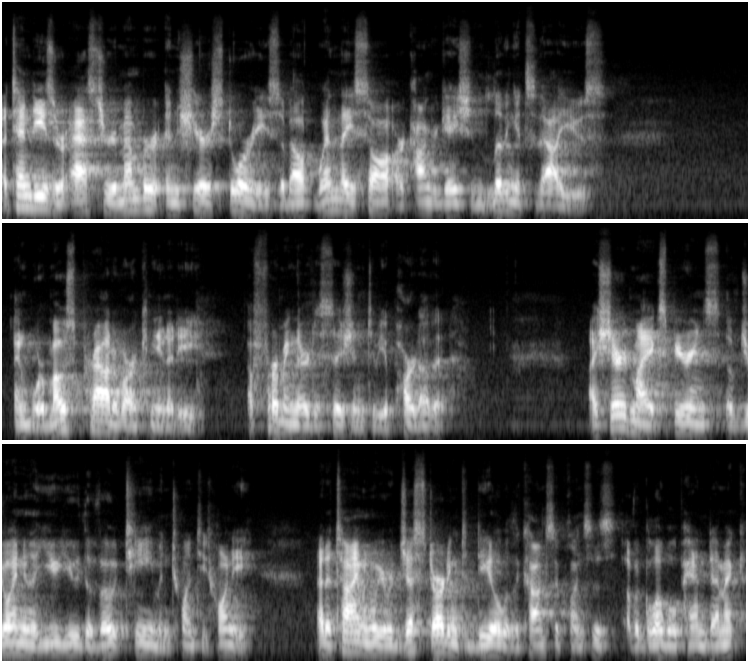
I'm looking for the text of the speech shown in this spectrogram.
Attendees are asked to remember and share stories about when they saw our congregation living its values and were most proud of our community, affirming their decision to be a part of it. I shared my experience of joining the UU The Vote team in 2020 at a time when we were just starting to deal with the consequences of a global pandemic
